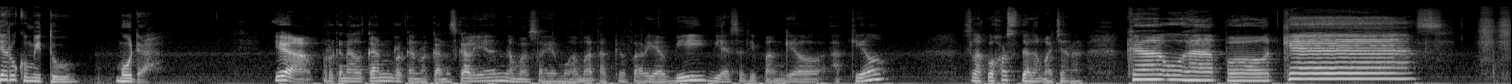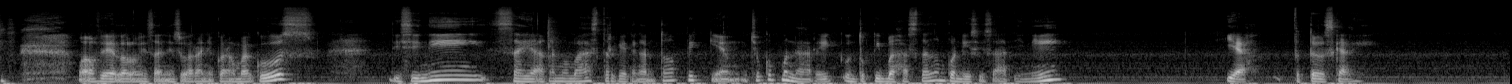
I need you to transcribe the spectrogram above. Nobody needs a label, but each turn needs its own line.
Belajar hukum itu mudah.
Ya, perkenalkan rekan-rekan sekalian, nama saya Muhammad Akil Variabi, biasa dipanggil Akil, selaku host dalam acara KUH Podcast. Maaf ya kalau misalnya suaranya kurang bagus. Di sini saya akan membahas terkait dengan topik yang cukup menarik untuk dibahas dalam kondisi saat ini. Ya, betul sekali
